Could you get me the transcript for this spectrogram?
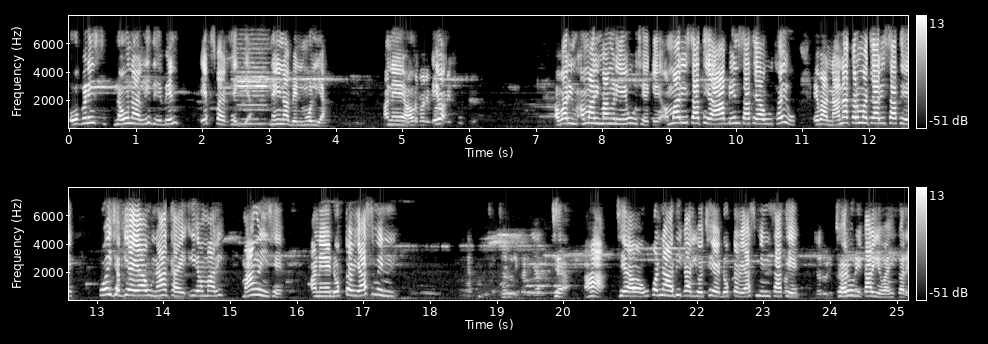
ઓગણીસ નવના લીધે બેન એક્સપાયર થઈ ગયા. નૈના બેન મોલિયા. અને અમારી અમારી માંગણી એવું છે કે અમારી સાથે આ બેન સાથે આવું થયું એવા નાના કર્મચારી સાથે કોઈ જગ્યાએ આવું ના થાય એ અમારી માંગણી છે. અને ડોક્ટર યાસ્મીન હા જે ઉપરના અધિકારીઓ છે ડોક્ટર યાસ્મીન સાથે જરૂરી. કાર્યવાહી કરે.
